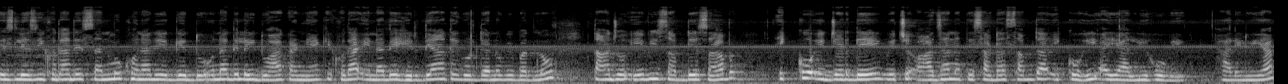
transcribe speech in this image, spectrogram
ਇਸ ਲਈ ਅਸੀਂ ਖੁਦਾ ਦੇ ਸਨਮੁਖ, ਉਹਨਾਂ ਦੇ ਅੱਗੇ ਦੁ- ਉਹਨਾਂ ਦੇ ਲਈ ਦੁਆ ਕਰਨੀ ਹੈ ਕਿ ਖੁਦਾ ਇਹਨਾਂ ਦੇ ਹਿਰਦਿਆਂ ਤੇ ਗੁਰਦਿਆਂ ਨੂੰ ਵੀ ਬਦਲੋ, ਤਾਂ ਜੋ ਇਹ ਵੀ ਸਭ ਦੇ ਸਭ ਇੱਕੋ ਇੱਜੜ ਦੇ ਵਿੱਚ ਆ ਜਾਣ ਅਤੇ ਸਾਡਾ ਸਭ ਦਾ ਇੱਕੋ ਹੀ ਅਯਾਲੀ ਹੋਵੇ। ਹਾਲੇਲੂਇਆ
